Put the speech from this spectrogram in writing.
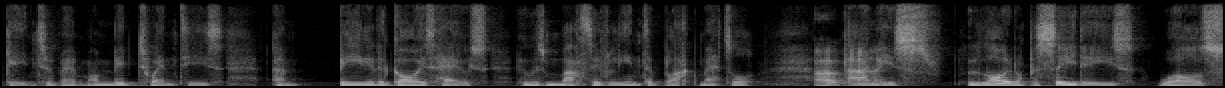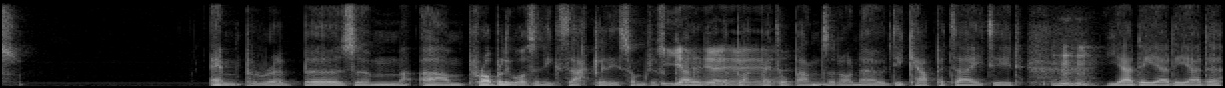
getting to about my mid twenties and being in a guy's house who was massively into black metal, Okay. and his lineup of CDs was. Emperor Burzum um, probably wasn't exactly this. I'm just Yeah, going yeah, with the yeah, black metal bands that I know, Decapitated, yada yada yada.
